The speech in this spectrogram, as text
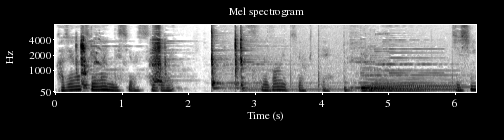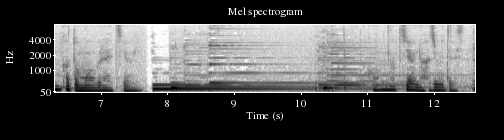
風が強いんですよ、すごい。すごい強くて。地震かと思うぐらい強い。こんな強いの初めてですね。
